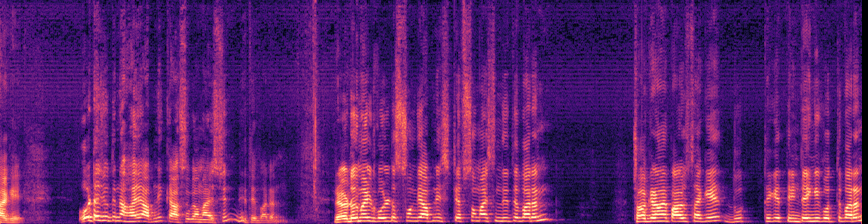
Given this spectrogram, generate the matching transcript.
থাকে। ওটা যদি না হয়, আপনি কাসুগামাইসিন দিতে পারেন। রেডোমেড গোল্ডের সঙ্গে আপনি স্টেপসোমাইসিন দিতে পারেন। ছ গ্রামের পাউচ থাকে, দু থেকে তিন ট্যাঙ্কি করতে পারেন।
